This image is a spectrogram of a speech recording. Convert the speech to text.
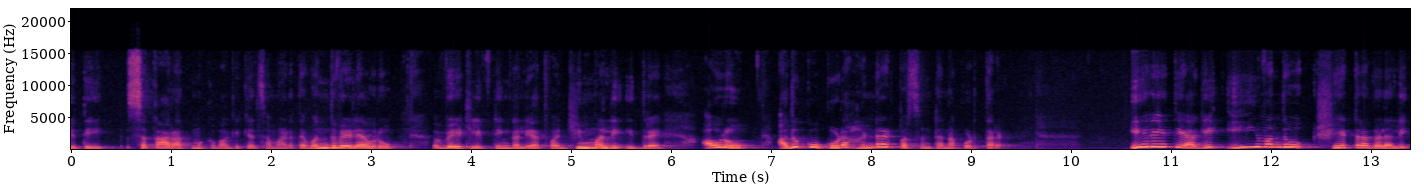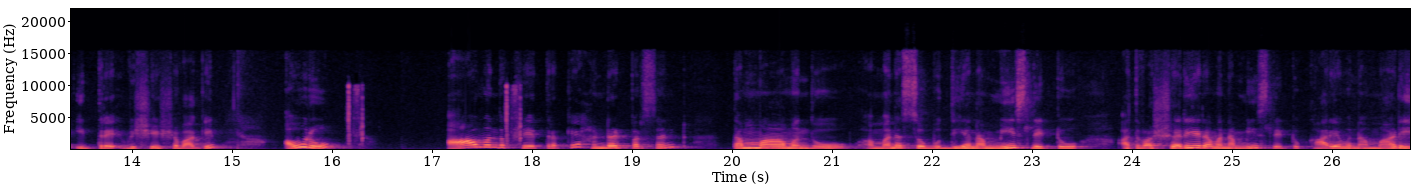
ಯುತಿ ಸಕಾರಾತ್ಮಕವಾಗಿ ಕೆಲಸ ಮಾಡುತ್ತೆ. ಒಂದು ವೇಳೆ ಅವರು ವೆಯ್ಟ್ ಲಿಫ್ಟಿಂಗಲ್ಲಿ ಅಥವಾ ಜಿಮ್ಮಲ್ಲಿ ಇದ್ದರೆ ಅವರು ಅದಕ್ಕೂ ಕೂಡ ಹಂಡ್ರೆಡ್ ಪರ್ಸೆಂಟನ್ನು ಕೊಡ್ತಾರೆ. ಈ ರೀತಿಯಾಗಿ ಈ ಒಂದು ಕ್ಷೇತ್ರಗಳಲ್ಲಿ ಇದ್ದರೆ ವಿಶೇಷವಾಗಿ ಅವರು ಆ ಒಂದು ಕ್ಷೇತ್ರಕ್ಕೆ ಹಂಡ್ರೆಡ್ ಪರ್ಸೆಂಟ್ ತಮ್ಮ ಒಂದು ಮನಸ್ಸು, ಬುದ್ಧಿಯನ್ನು ಮೀಸಲಿಟ್ಟು ಅಥವಾ ಶರೀರವನ್ನು ಮೀಸಲಿಟ್ಟು ಕಾರ್ಯವನ್ನು ಮಾಡಿ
